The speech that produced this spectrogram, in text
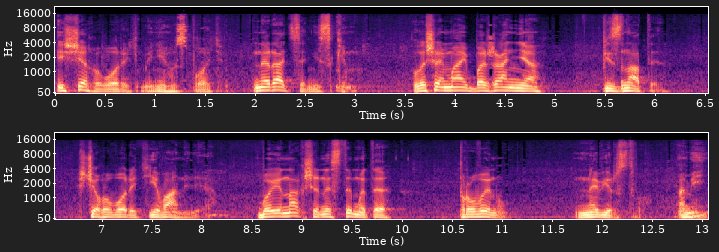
І ще говорить мені Господь: не радься ні з ким. Лише май бажання пізнати, що говорить Євангелія, бо інакше нестимете провину, невірство. Амінь.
